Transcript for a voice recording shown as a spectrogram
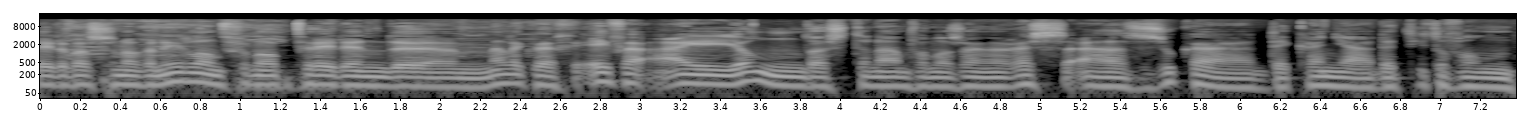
geleden was er nog in Nederland van optreden in de Melkweg. Eva Ayon, dat is de naam van de zangeres Azuka de Canya, de titel van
